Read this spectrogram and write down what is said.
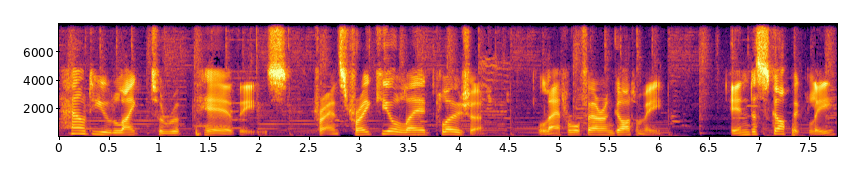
How do you like to repair these? Transtracheal layered closure, lateral pharyngotomy, endoscopically,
